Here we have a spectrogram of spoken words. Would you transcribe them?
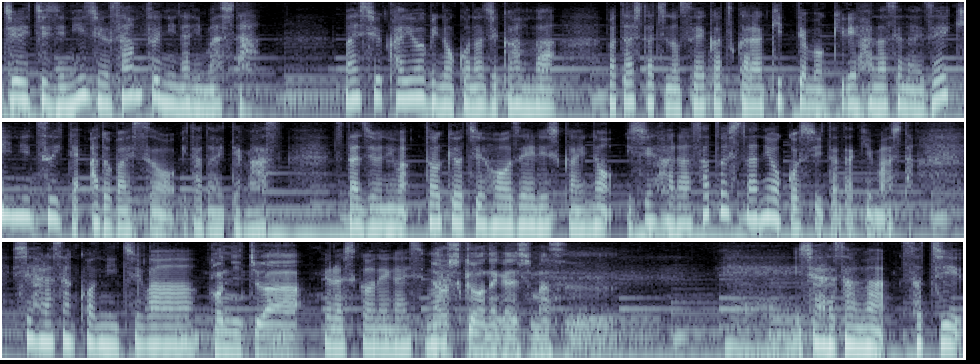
11時23分になりました。毎週火曜日のこの時間は私たちの生活から切っても切り離せない税金についてアドバイスをいただいてます。スタジオには東京地方税理士会の石原聡さんにお越しいただきました。石原さんこんにちは。こんにちは。よろしくお願いします。よろしくお願いします、えー、石原さんはソチ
